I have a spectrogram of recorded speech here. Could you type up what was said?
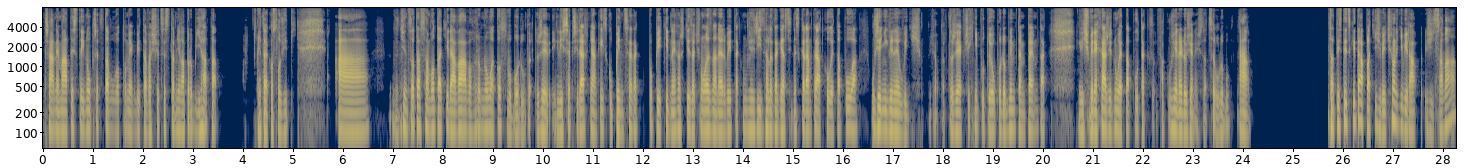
třeba nemáte stejnou představu o tom, jak by ta vaše cesta měla probíhat a je to jako složitý. A Zatímco ta samota ti dává ohromnou jako svobodu, protože i když se přidáš k nějaké skupince, tak po pěti dnech, až ti začnou les na nervy, tak můžeš říct, ale tak já si dneska dám krátkou etapu a už je nikdy neuvidíš. Že? Protože jak všichni putují podobným tempem, tak když vynecháš jednu etapu, tak fakt už je nedoženeš za celou dobu. A statisticky teda platí, že většina lidí vyráží sama,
